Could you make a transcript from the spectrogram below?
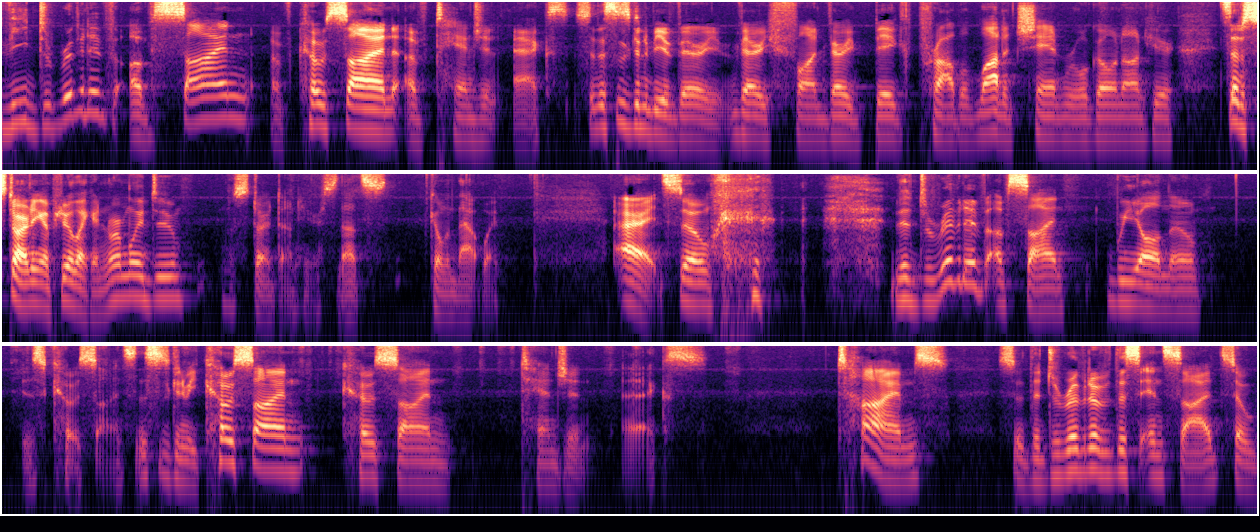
the derivative of sine of cosine of tangent x. So this is going to be a very, very fun, very big problem. A lot of chain rule going on here. Instead of starting up here like I normally do, I'll start down here. So that's going that way. All right, so the derivative of sine, we all know, is cosine. So this is going to be cosine, cosine, tangent x times so the derivative of this inside, so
